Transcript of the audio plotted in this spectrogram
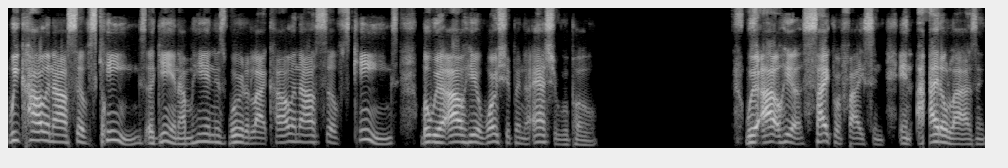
we calling ourselves kings. Again, I'm hearing this word a lot, calling ourselves kings, but we're out here worshiping the Asherah pole. We're out here sacrificing and idolizing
